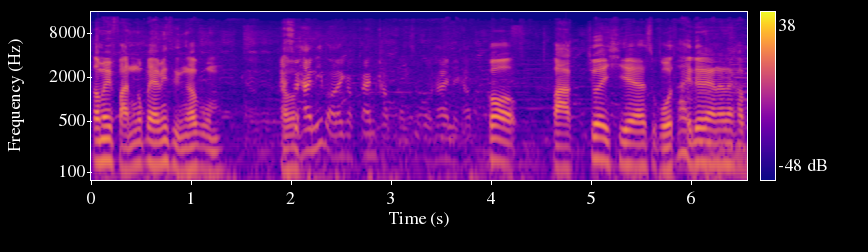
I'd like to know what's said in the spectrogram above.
ถ้าไม่ฝันก็ไปไม่ถึงครับผม ครับสุดท้ายนี้บอกอะไรกับแฟนคลับของสุโขทัยหน่อยครับ ก็ฝากช่วยเชียร์สุโขทัยด้วยนะครับ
